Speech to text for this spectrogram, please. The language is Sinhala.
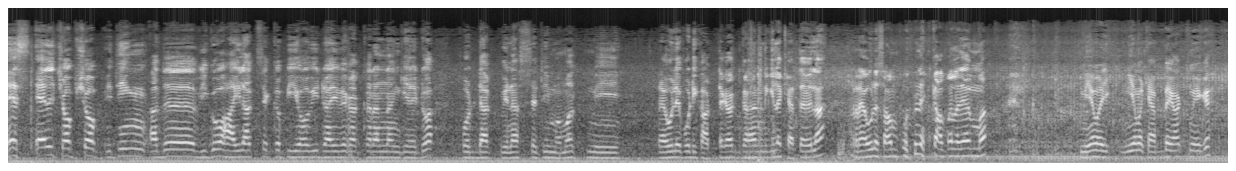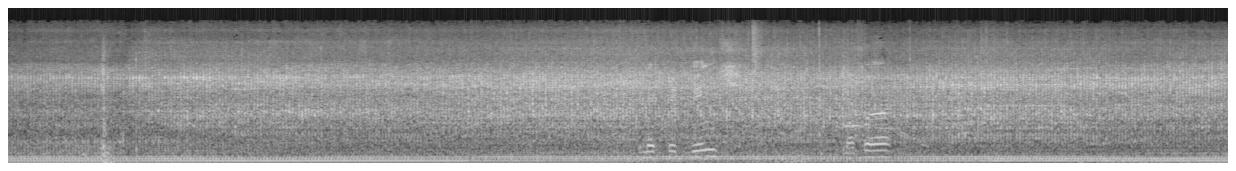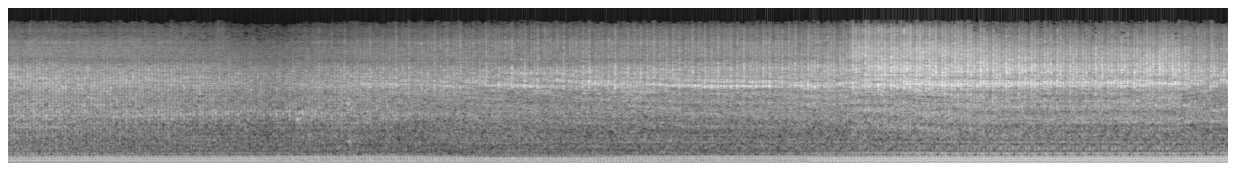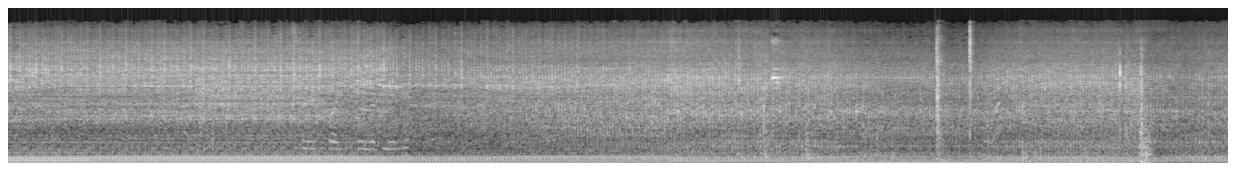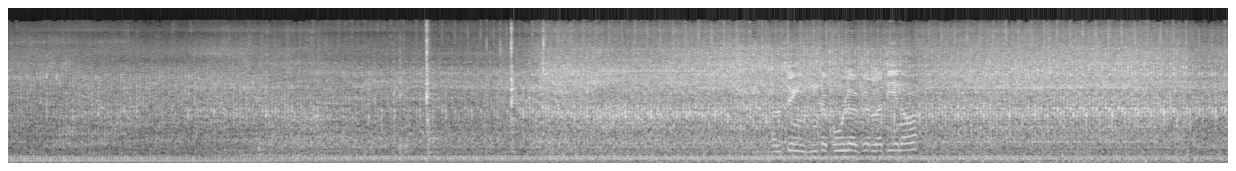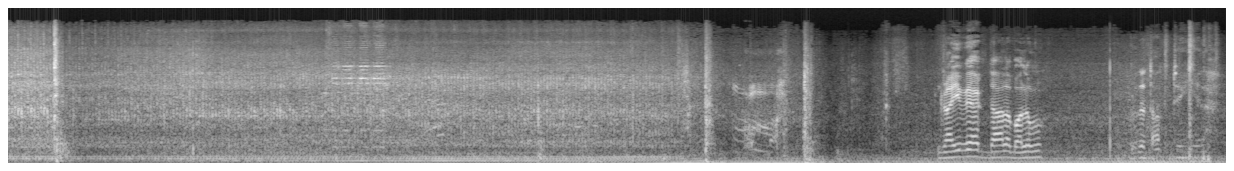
SL චොප් ෂොප් ඉතින් අද විගෝ හයිලක්ස් එක POV ඩ්‍රයිව් එකක් කරන්නම් කියලටුව පොඩ්ඩක් වෙනස් ඇති මමත් මේ රැවුලේ පොඩි කට්ට එකක් ගහන්න කියලා කැත වෙලා රැවුල සම්පූර්ණ කපල දැම්ම. නියම නියම කැබ් එකක් මේක. Electric winch buffer straight bike වල තියෙන්නේ අලුතෙන් ඉන්ටර්කූලර් කරලා තියෙනවා ඩ්‍රයිව් එකක් දාලා බලමු මොකද තත්ත්වය කියලා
